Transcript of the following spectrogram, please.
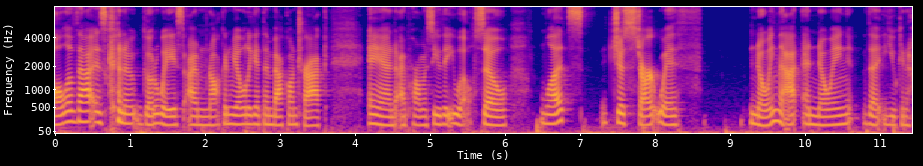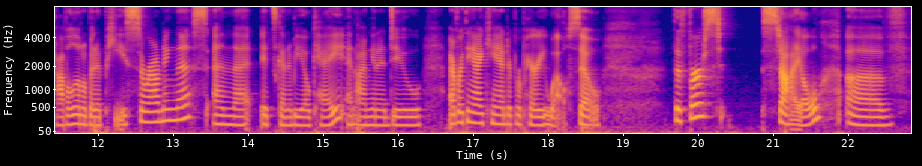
all of that is going to go to waste. I'm not going to be able to get them back on track. And I promise you that you will. So let's just start with knowing that and knowing that you can have a little bit of peace surrounding this and that it's going to be okay. And I'm going to do everything I can to prepare you well. So, the first style of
